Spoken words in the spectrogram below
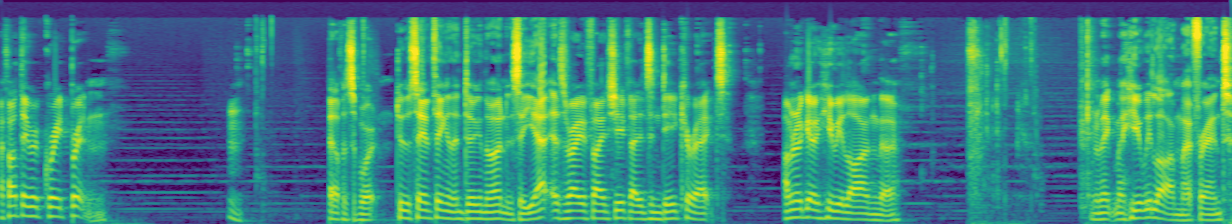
I thought they were Great Britain. Hmm. Battlefield support. Do the same thing and then doing the moment and say, yeah, that's right, fine chief. That is indeed correct. I'm gonna go Huey Long though. I'm gonna make my Huey Long, my friend.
